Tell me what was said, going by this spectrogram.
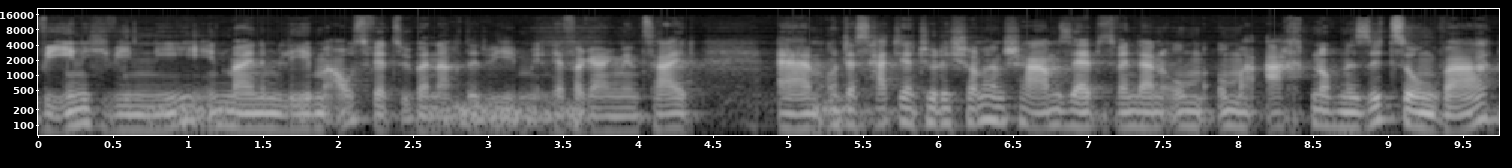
wenig wie nie in meinem Leben auswärts übernachtet wie in der vergangenen Zeit. Ähm, und das hat natürlich schon einen Charme, selbst wenn dann um, um acht noch eine Sitzung war.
